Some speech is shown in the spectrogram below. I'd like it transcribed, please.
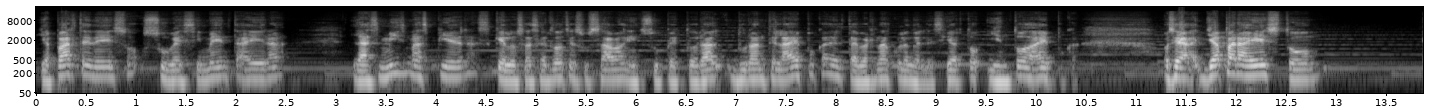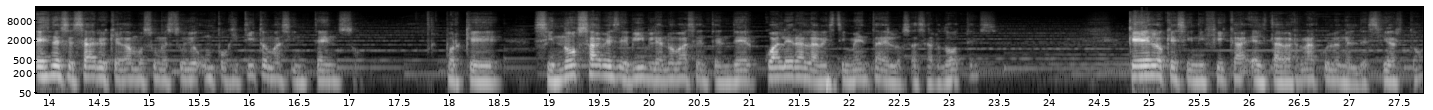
Y aparte de eso, su vestimenta era las mismas piedras que los sacerdotes usaban en su pectoral durante la época del tabernáculo en el desierto y en toda época. O sea, ya para esto es necesario que hagamos un estudio un poquitito más intenso, porque si no sabes de Biblia no vas a entender cuál era la vestimenta de los sacerdotes, qué es lo que significa el tabernáculo en el desierto.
